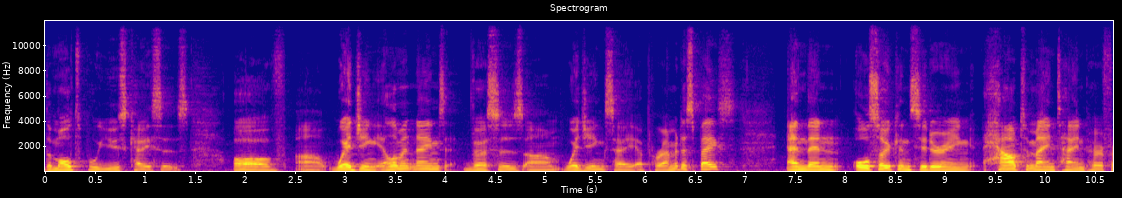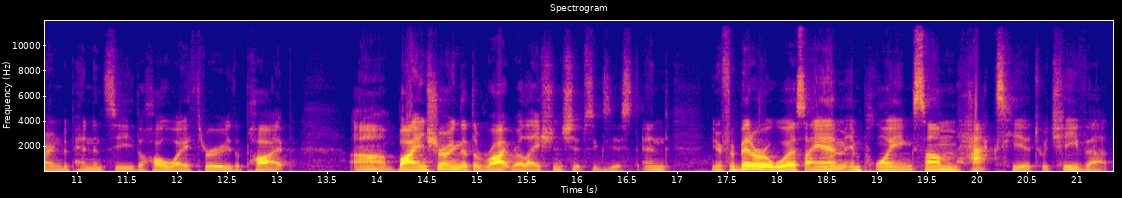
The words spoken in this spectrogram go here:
the multiple use cases of uh, wedging element names versus um, wedging, say, a parameter space. And then also considering how to maintain per frame dependency the whole way through the pipe um, by ensuring that the right relationships exist. And you know, for better or worse, I am employing some hacks here to achieve that.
